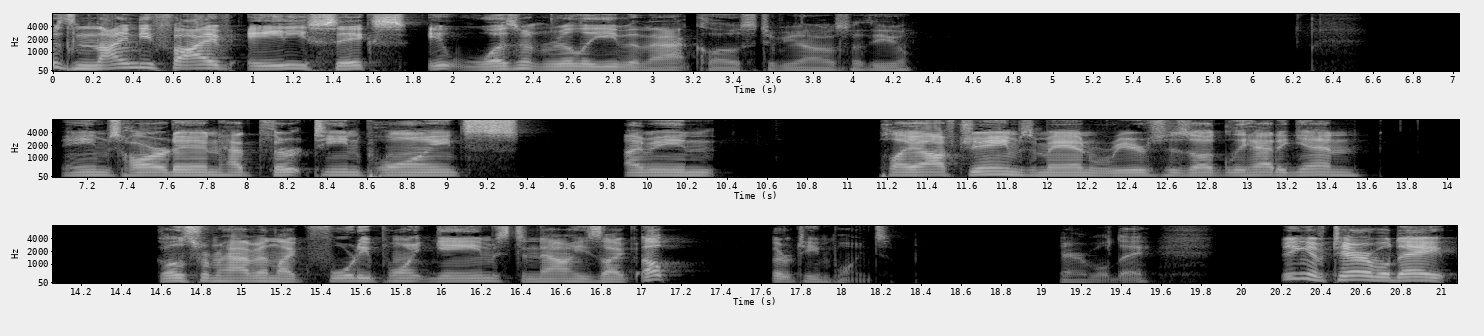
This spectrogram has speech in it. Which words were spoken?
was 95 86. It wasn't really even that close, to be honest with you. James Harden had 13 points. I mean, playoff James, man, rears his ugly head again. Goes from having like 40 point games to now he's like, oh, 13 points. Terrible day. Speaking of terrible day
